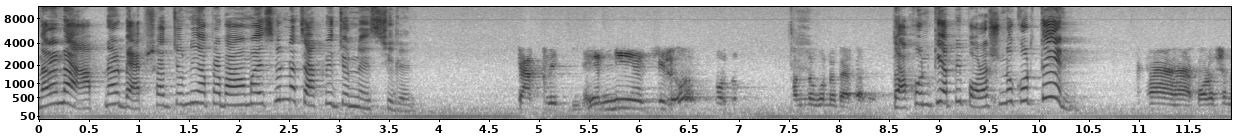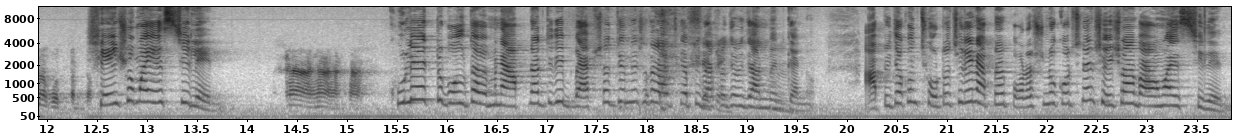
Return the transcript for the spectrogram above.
না না না আপনার ব্যবসার জন্যই আপনার বাবা মা এসেছিলেন না চাকরির জন্য এসেছিলেন? চাকরি এমনি ছিল কোনো- অন্য কোনো ব্যাপারে তখন কি আপনি পড়াশুনো করতেন? হ্যাঁ হ্যাঁ পড়াশোনা করতাম সেই সময় এসেছিলেন? হ্যাঁ হ্যাঁ হ্যাঁ। খুলে একটু বলতে হবে মানে আপনার যদি ব্যবসার জন্য এসে তাহলে আজকে আপনি ব্যবসার জন্য জানবেন কেন? আপনি যখন ছোট ছিলেন আপনার পড়াশুনো করছিলেন সেই সময় বাবা মা এসেছিলেন।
